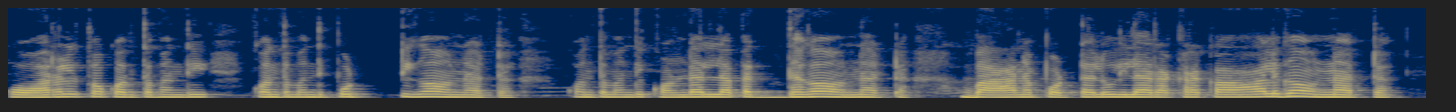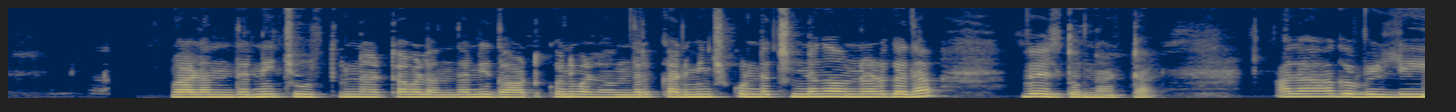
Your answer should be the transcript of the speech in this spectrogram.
కూరలతో కొంతమంది కొంతమంది పొట్టిగా ఉన్నారట. కొంతమంది కొండల్లా పెద్దగా ఉన్నట్ట. బాణ పొట్టలు ఇలా రకరకాలుగా ఉన్నట్ట. వాళ్ళందరినీ చూస్తున్నట్ట వాళ్ళందరినీ దాటుకొని వాళ్ళందరికి కనిపించకుండా చిన్నగా ఉన్నాడు కదా వెళ్తున్నట్ట. అలాగ వెళ్ళి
